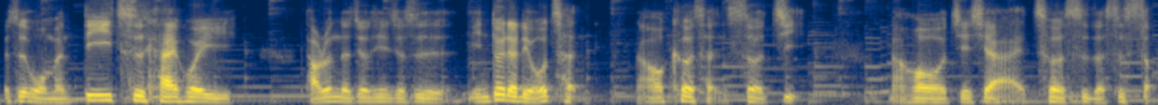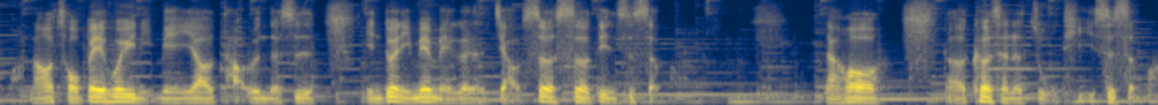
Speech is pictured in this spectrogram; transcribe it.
就是我们第一次开会议讨论的究竟就是营队的流程，然后课程设计，然后接下来测试的是什么，然后筹备会议里面要讨论的是营队里面每个人角色设定是什么。然后，呃，课程的主题是什么？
